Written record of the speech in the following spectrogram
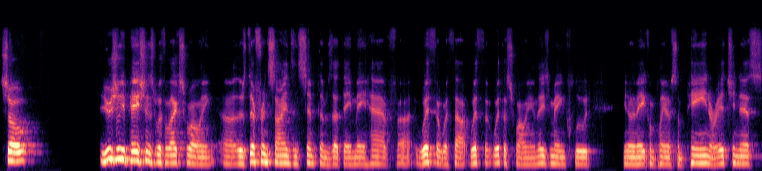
So usually patients with leg swelling, uh, there's different signs and symptoms that they may have uh, with or without with the, with the swelling, and these may include, you know, they may complain of some pain or itchiness,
